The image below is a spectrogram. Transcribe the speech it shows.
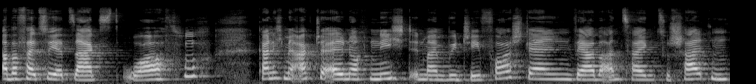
Aber falls du jetzt sagst, wow, kann ich mir aktuell noch nicht in meinem Budget vorstellen, Werbeanzeigen zu schalten.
